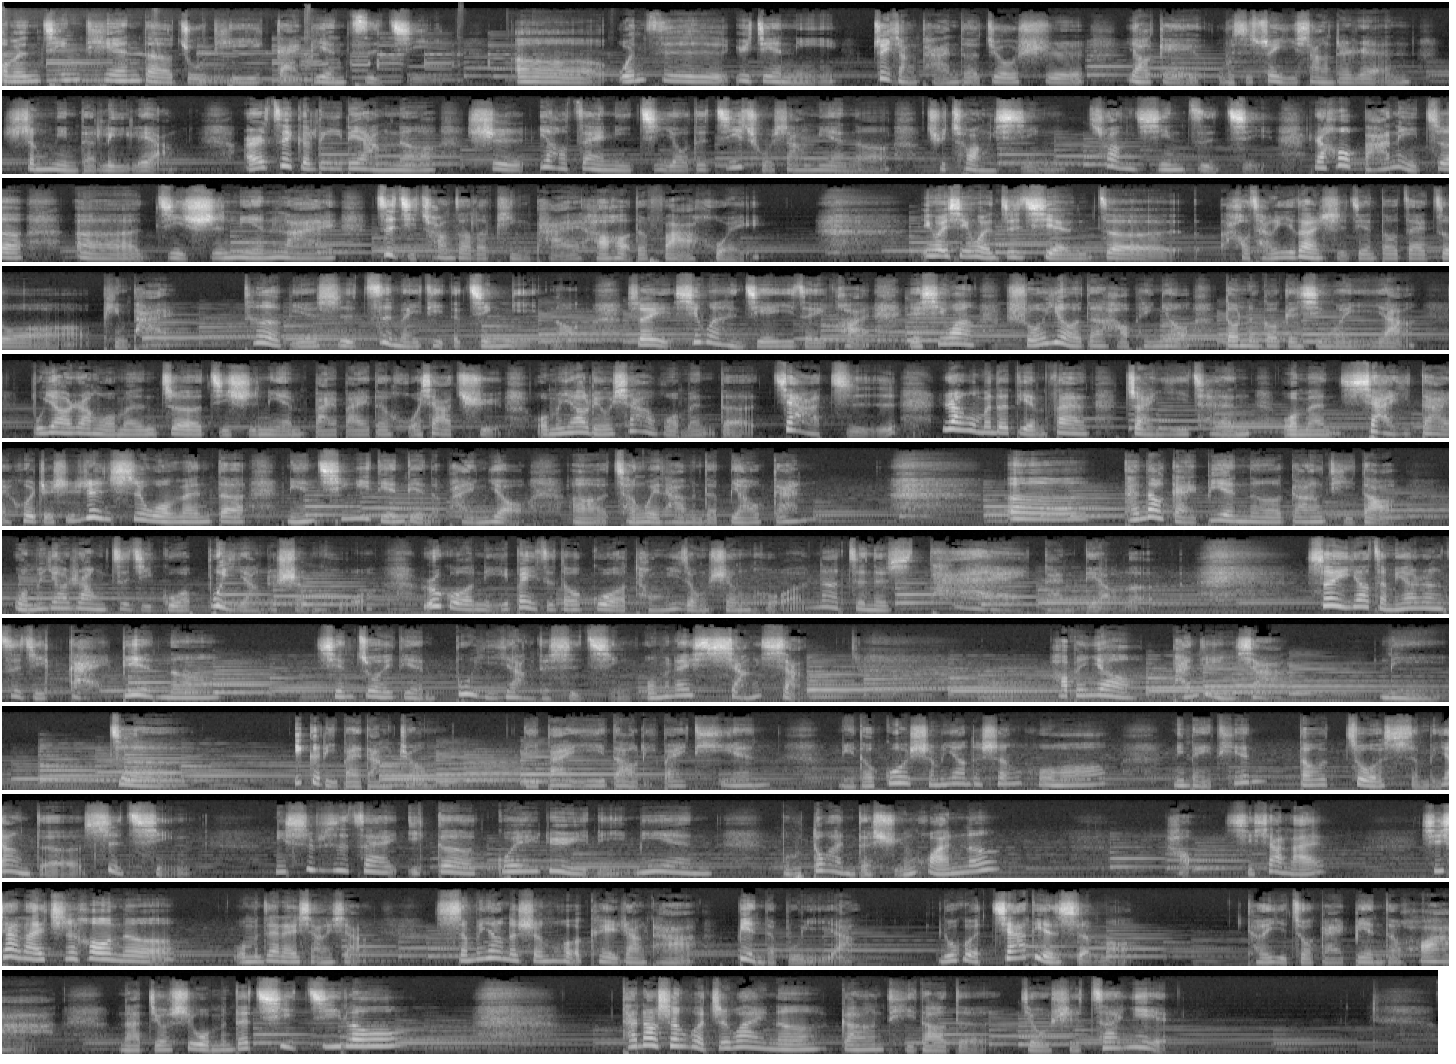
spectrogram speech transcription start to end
我们今天的主题，改变自己。呃，文字遇见你，最想谈的就是要给五十岁以上的人生命的力量，而这个力量呢，是要在你既有的基础上面呢，去创新，创新自己，然后把你这呃几十年来自己创造的品牌好好的发挥。因为新闻之前这好长一段时间都在做品牌，特别是自媒体的经营哦，所以新闻很介意这一块，也希望所有的好朋友都能够跟新闻一样，不要让我们这几十年白白的活下去，我们要留下我们的价值，让我们的典范转移成我们下一代，或者是认识我们的年轻一点点的朋友，呃，成为他们的标杆。呃，谈到改变呢，刚刚提到我们要让自己过不一样的生活。如果你一辈子都过同一种生活，那真的是太单调了。所以要怎么样让自己改变呢？先做一点不一样的事情。我们来想想，好朋友，盘点一下你这一个礼拜当中。礼拜一到礼拜天，你都过什么样的生活？你每天都做什么样的事情？你是不是在一个规律里面不断的循环呢？好，写下来。写下来之后呢，我们再来想想，什么样的生活可以让它变得不一样？如果加点什么可以做改变的话，那就是我们的契机喽。谈到生活之外呢，刚刚提到的就是专业。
